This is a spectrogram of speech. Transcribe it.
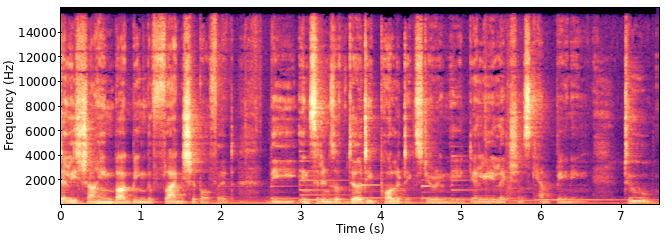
Delhi Shaheen Bagh being the flagship of it, the incidents of dirty politics during the Delhi elections campaigning, to,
